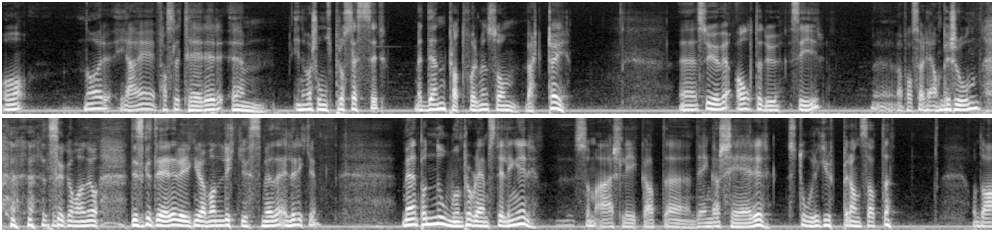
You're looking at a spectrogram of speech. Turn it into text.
Og når jeg fasiliterer eh, innovasjonsprosesser med den plattformen som verktøy, eh, så gjør vi alt det du sier. Eh, I hvert fall så er det ambisjonen. så kan man jo diskutere i hvilken grad man lykkes med det eller ikke. Men på noen problemstillinger som er slik at eh, det engasjerer store grupper ansatte, og da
